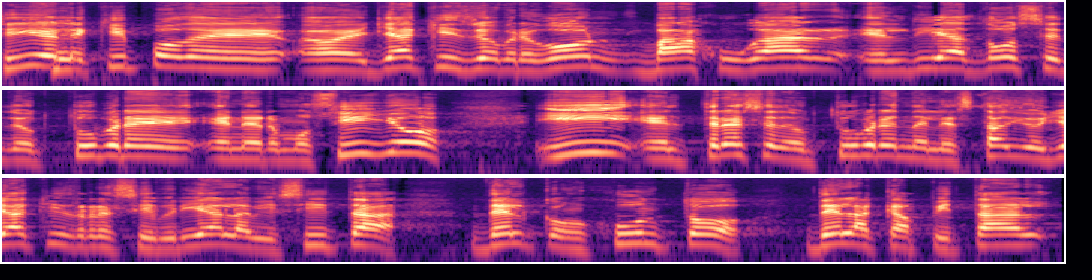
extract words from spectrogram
Sí, el equipo de uh, Yaquis de Obregón va a jugar el día 12 de octubre en Hermosillo y el 13 de octubre en el Estadio Yaquis recibiría la visita del conjunto de la capital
